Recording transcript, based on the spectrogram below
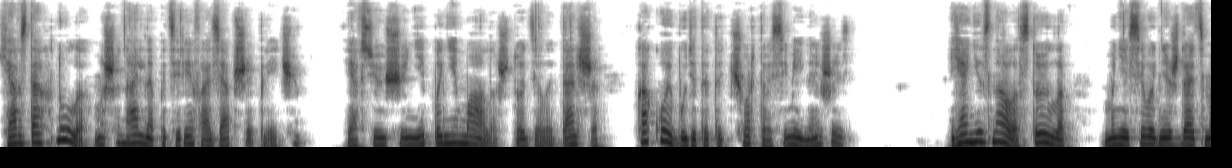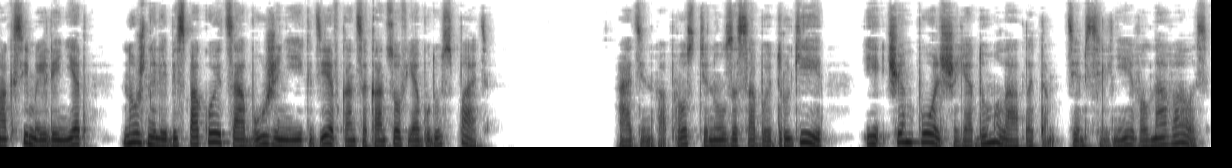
я вздохнула, машинально потерев озябшие плечи. Я все еще не понимала, что делать дальше, какой будет эта чертова семейная жизнь. Я не знала, стоило мне сегодня ждать Максима или нет, нужно ли беспокоиться об ужине и где, в конце концов, я буду спать. Один вопрос тянул за собой другие, и чем больше я думала об этом, тем сильнее волновалась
